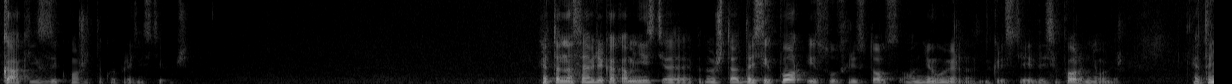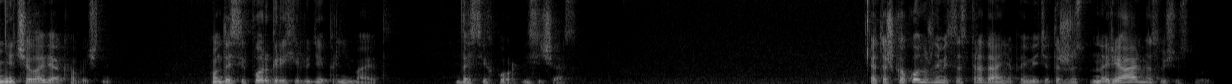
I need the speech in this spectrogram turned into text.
Как язык может такое произнести вообще? Это на самом деле как амнистия, потому что до сих пор Иисус Христос, Он не умер на кресте, и до сих пор Он не умер. Это не человек обычный. Он до сих пор грехи людей принимает. До сих пор и сейчас. Это ж какое нужно иметь сострадание, поймите, это же реально существует.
